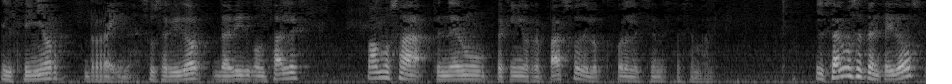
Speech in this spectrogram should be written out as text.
El Señor Reina. Su servidor David González. Vamos a tener un pequeño repaso de lo que fue la lección de esta semana. El Salmo 72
